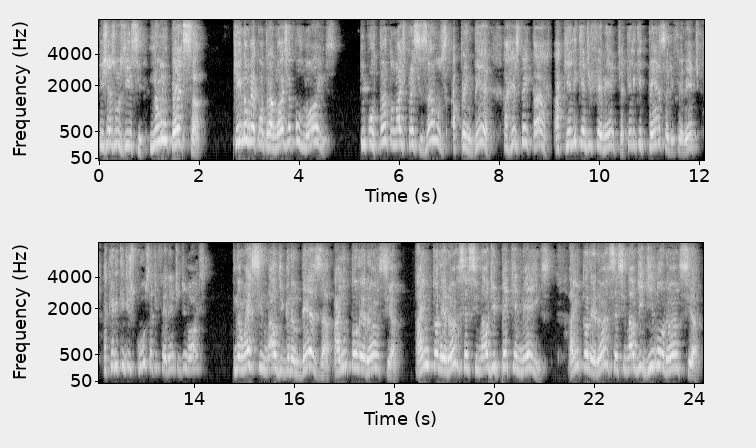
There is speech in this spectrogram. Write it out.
E Jesus disse: Não impeça. Quem não é contra nós é por nós. E, portanto, nós precisamos aprender a respeitar aquele que é diferente, aquele que pensa diferente, aquele que discursa diferente de nós. Não é sinal de grandeza a intolerância. A intolerância é sinal de pequenez. A intolerância é sinal de ignorância.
